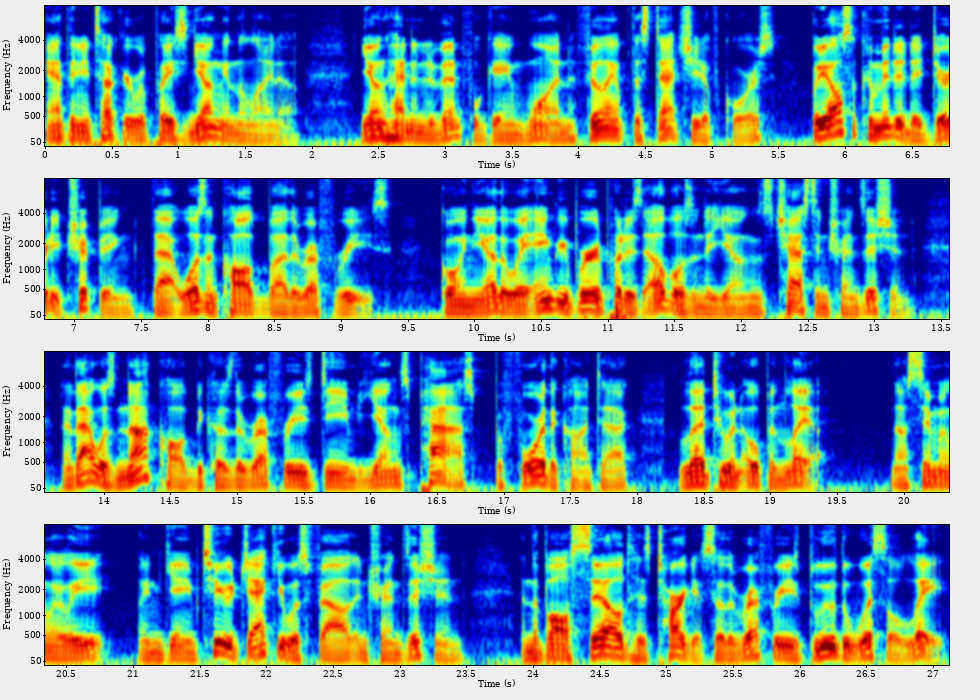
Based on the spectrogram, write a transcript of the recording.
Anthony Tucker replaced Young in the lineup. Young had an eventful game 1, filling up the stat sheet, of course, but he also committed a dirty tripping that wasn't called by the referees. Going the other way, Angry Bird put his elbows into Young's chest in transition. Now, that was not called because the referees deemed Young's pass before the contact led to an open layup. Now, similarly, in game two, Jackie was fouled in transition, and the ball sailed his target, so the referees blew the whistle late.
